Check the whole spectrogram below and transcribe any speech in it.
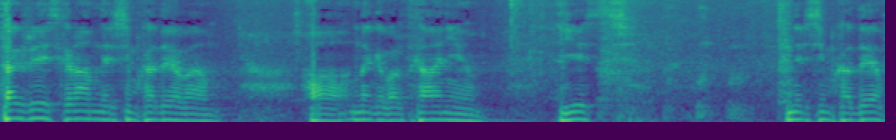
Также есть храм Нарисимхадева а, на Гавардхане. Есть Нарисимхадев,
